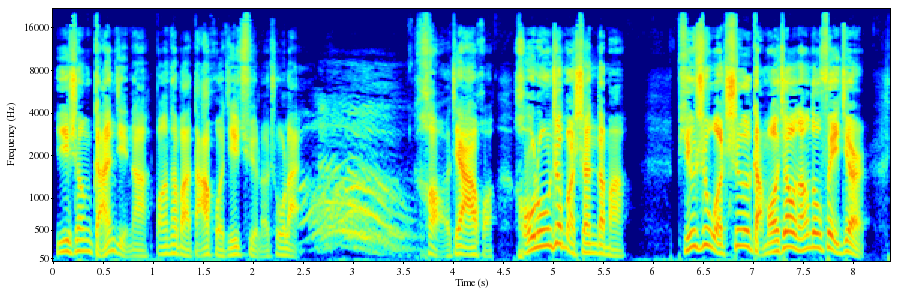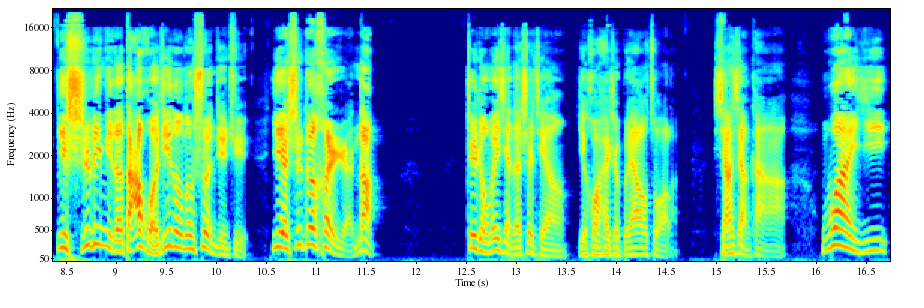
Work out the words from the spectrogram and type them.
医生赶紧呢帮他把打火机取了出来。好家伙，喉咙这么深的吗？平时我吃个感冒胶囊都费劲儿，你十厘米的打火机都能顺进去，也是个狠人呐！这种危险的事情以后还是不要做了。想想看啊，万一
